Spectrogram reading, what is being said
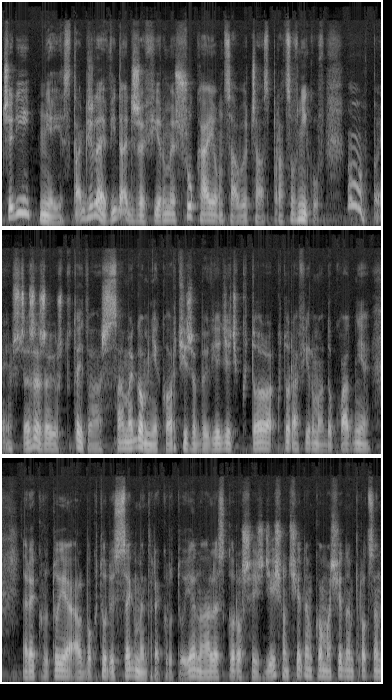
Czyli nie jest tak źle. Widać, że firmy szukają cały czas pracowników. No, powiem szczerze, że już tutaj to aż samego mnie korci, żeby wiedzieć, kto, która firma dokładnie rekrutuje albo który segment rekrutuje. No ale skoro 67,7%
